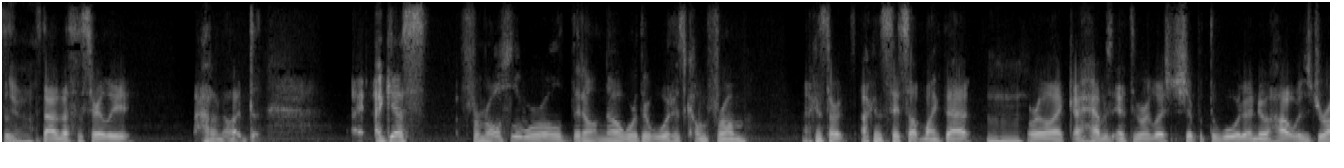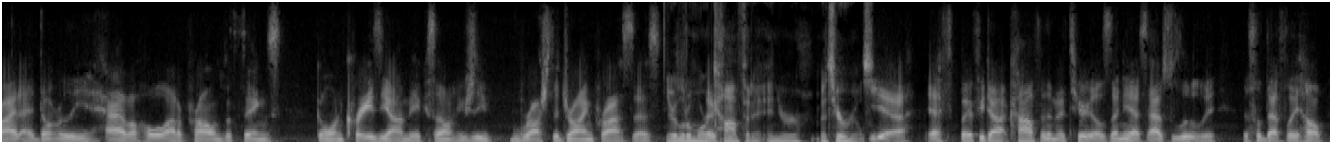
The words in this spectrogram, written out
yeah. it's not necessarily. I don't know. I, I guess for most of the world, they don't know where their wood has come from. I can start. I can say something like that, Mhm. or like I have this intimate relationship with the wood. I know how it was dried. I don't really have a whole lot of problems with things going crazy on me because I don't usually rush the drying process. You're a little more if you- confident in your materials. yeah, if but if you're not confident in the materials, then yes, absolutely, this will definitely help.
